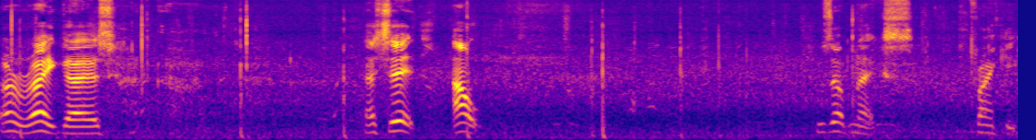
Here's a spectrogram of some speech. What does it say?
All right, guys. That's it. Out. Who's up next? Frankie.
